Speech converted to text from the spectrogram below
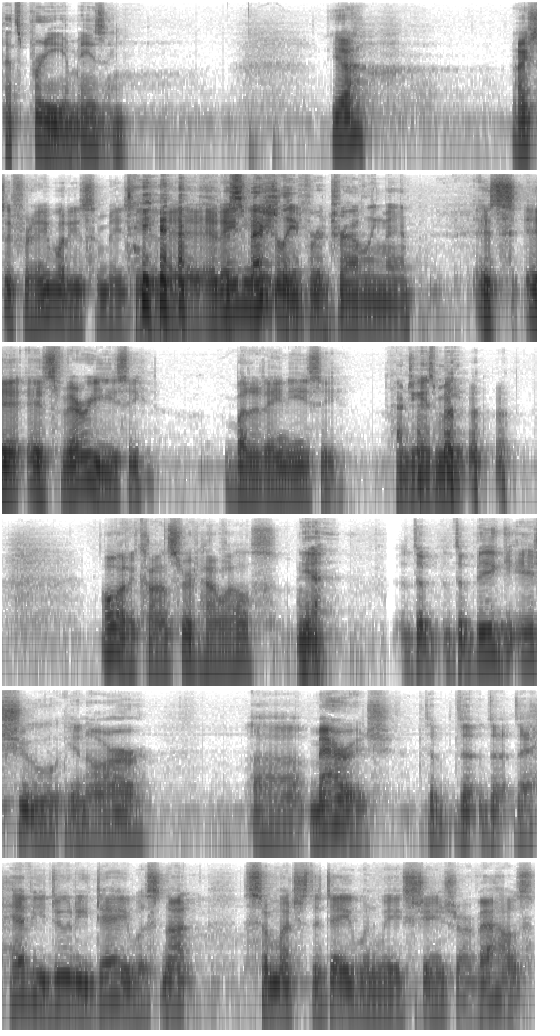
that's pretty amazing. Yeah. Actually, for anybody, it's amazing. It, it, it ain't easy. Especially for a traveling man. It's, it, it's very easy, but it ain't easy. How'd you guys meet? Oh, at a concert, how else? yeah. the the big issue in our uh, marriage, the, the, the, the heavy duty day was not so much the day when we exchanged our vows.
